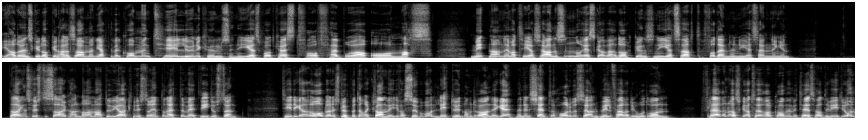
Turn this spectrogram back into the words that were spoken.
Ja, da ønsker jeg dere alle sammen hjertelig velkommen til Unikums nyhetspodkast for februar og mars. Mitt navn er Mathias Johannessen, og jeg skal være deres nyhetsvert for denne nyhetssendingen. Dagens første sak handler om at UiA knuser internettet med et videostunt. Tidligere i år ble det sluppet en reklamevideo fra Superbowl litt utenom det vanlige, med den kjente Hollywood-stjernen Will Ferrad i hovedrollen. Flere norske aktører har kommet med tilsvar til videoen,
